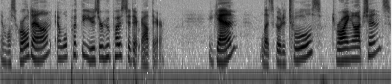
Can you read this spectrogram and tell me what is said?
and we'll scroll down and we'll put the user who posted it out there. Again, Let's go to Tools, Drawing Options,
